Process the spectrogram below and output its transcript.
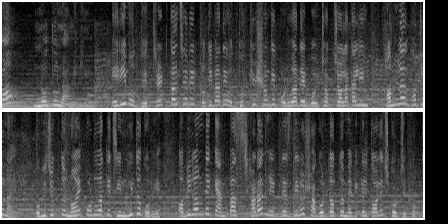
পাও নতুন আমিকে। এরই মধ্যে থ্রেড কালচারের প্রতিবাদে অধ্যক্ষের সঙ্গে পড়ুয়াদের বৈঠক চলাকালীন হামলার ঘটনায় অভিযুক্ত নয় পড়ুয়াকে চিহ্নিত করে অবিলম্বে ক্যাম্পাস ছাড়ার নির্দেশ দিল সাগর দত্ত মেডিকেল কলেজ কর্তৃপক্ষ।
